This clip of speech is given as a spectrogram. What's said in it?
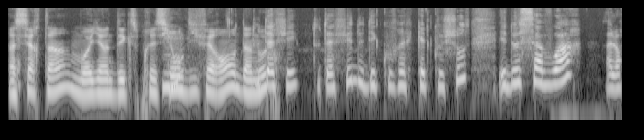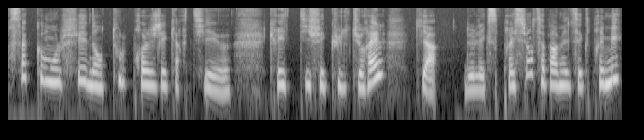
un, certain moyen d'expression mmh. différent d'un autre. Tout à fait, tout à fait, de découvrir quelque chose et de savoir. Alors ça, comme on le fait dans tout le projet quartier euh, créatif et culturel, qui a de l'expression, ça permet de s'exprimer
